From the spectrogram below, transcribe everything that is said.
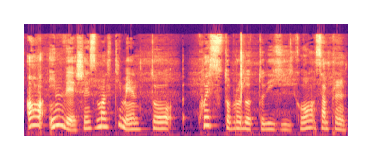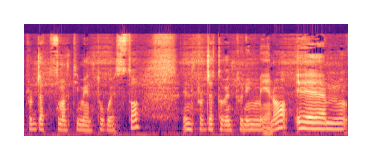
ho invece in smaltimento questo prodotto di Kiko, sempre nel progetto smaltimento questo, nel progetto 21 in meno, ehm,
